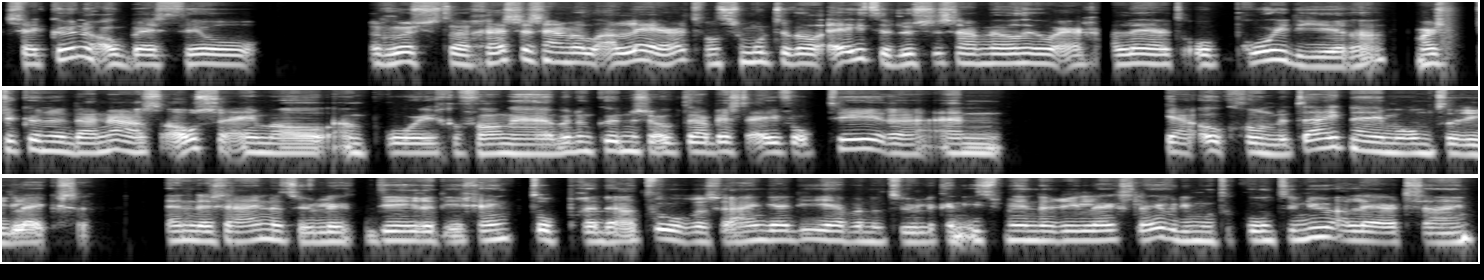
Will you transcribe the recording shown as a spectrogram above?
zij kunnen ook best heel rustig. Hè. Ze zijn wel alert, want ze moeten wel eten. Dus ze zijn wel heel erg alert op prooidieren. Maar ze kunnen daarnaast, als ze eenmaal een prooi gevangen hebben, dan kunnen ze ook daar best even opteren. En ja, ook gewoon de tijd nemen om te relaxen. En er zijn natuurlijk dieren die geen toppredatoren zijn. Ja, die hebben natuurlijk een iets minder relaxed leven. Die moeten continu alert zijn.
